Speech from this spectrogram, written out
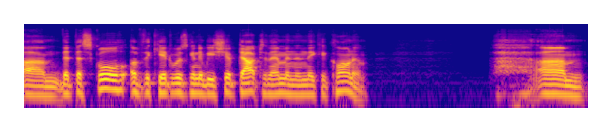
um, that the skull of the kid was going to be shipped out to them and then they could clone him um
